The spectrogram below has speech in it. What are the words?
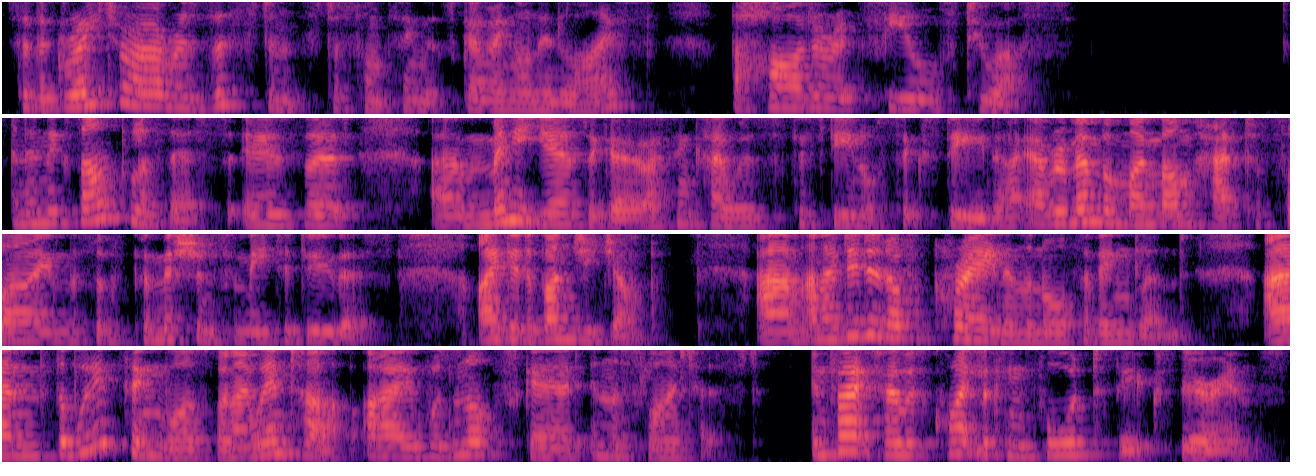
So the greater our resistance to something that's going on in life, the harder it feels to us. And an example of this is that um, many years ago, I think I was 15 or 16, I, I remember my mum had to sign the sort of permission for me to do this. I did a bungee jump. Um, and I did it off a crane in the north of England. And the weird thing was when I went up, I was not scared in the slightest. In fact, I was quite looking forward to the experience.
